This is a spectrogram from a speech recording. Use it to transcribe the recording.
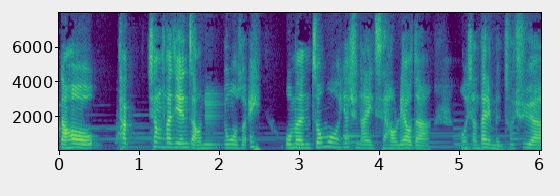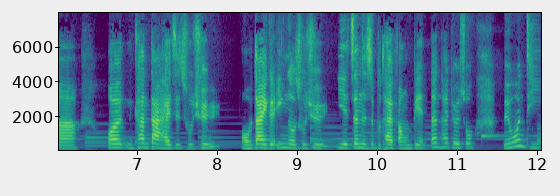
然后他像他今天早上就跟我说，哎，我们周末要去哪里吃好料的？我想带你们出去啊。我你看带孩子出去，我带一个婴儿出去也真的是不太方便，但他就会说没问题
